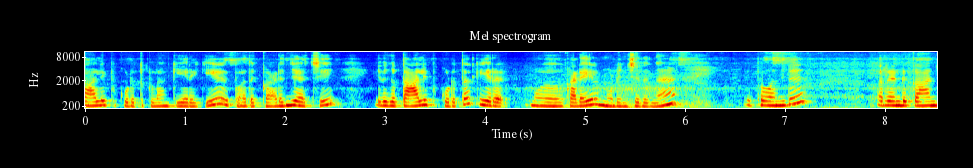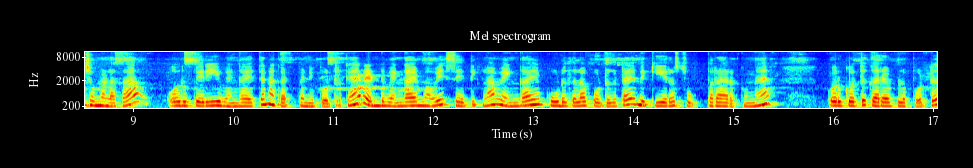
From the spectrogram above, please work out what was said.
தாளிப்பு கொடுத்துக்கலாம் கீரைக்கு. இப்போ அது கடைஞ்சாச்சு. இதுக்கு தாளிப்பு கொடுத்தா கீரை கடையில் முடிஞ்சுதுங்க. இப்போ வந்து ரெண்டு காஞ்ச மிளகா ஒரு பெரிய வெங்காயத்தை நான் கட் பண்ணி போட்டிருக்கேன். ரெண்டு வெங்காயமாகவே சேர்த்திக்கலாம். வெங்காயம் கூடுதலாக போட்டுக்கிட்டால் இந்த கீரை சூப்பராக இருக்குங்க. ஒரு கொத்து கருவேப்பிலை போட்டு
